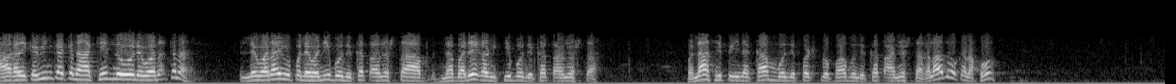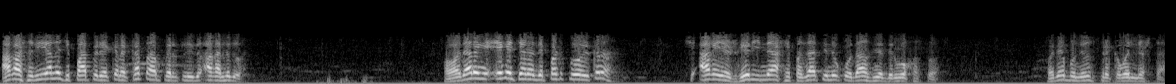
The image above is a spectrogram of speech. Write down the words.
هغه د کوین کا کنه عقید له ولونه کنه لونه یو په لونی باندې قطع نشته نه بلغه نکی باندې قطع نشته په لاس په نه کام باندې پټ کړو په باندې قطع نشته غلا دو کنه خو هغه شریعه له چې پاپ لري کنه قطع پرتلی دو هغه نه دو او دا رنګ هغه چنه د پټ کړو کنه چې هغه یې غیر نه حفاظت نه کو داس نه درو خسته په دې باندې اوس پر کول نشته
